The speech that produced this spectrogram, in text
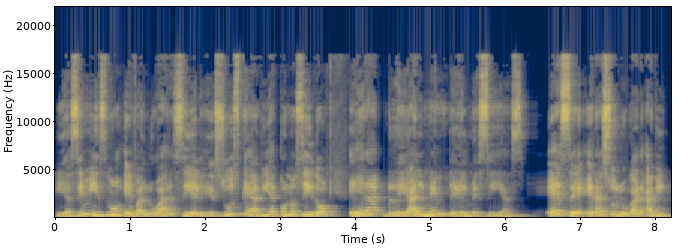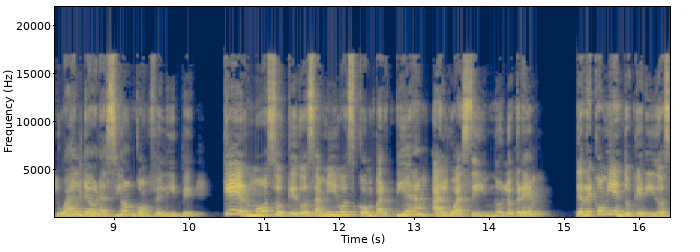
y asimismo evaluar si el Jesús que había conocido era realmente el Mesías. Ese era su lugar habitual de oración con Felipe. Qué hermoso que dos amigos compartieran algo así, ¿no lo creen? Te recomiendo, queridos,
